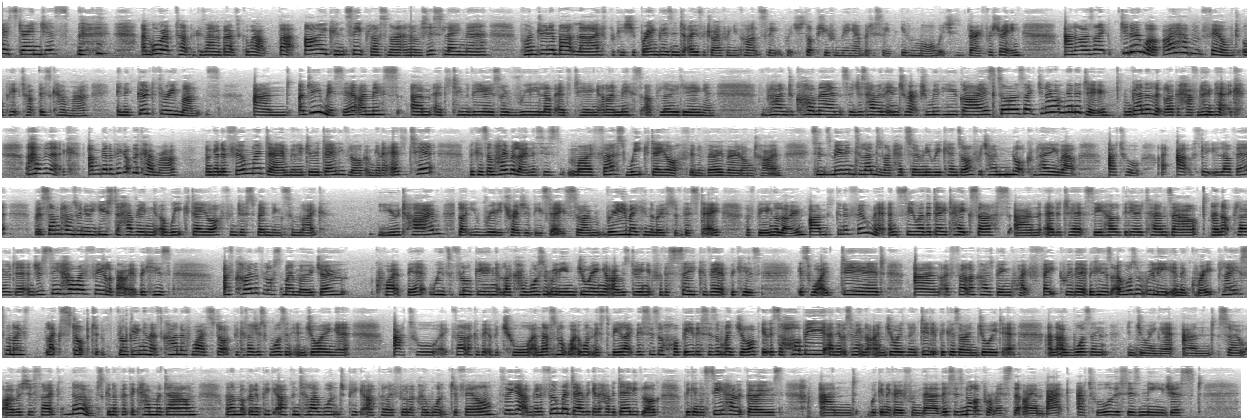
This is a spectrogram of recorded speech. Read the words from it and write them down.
Hello strangers. I'm all wrapped up because I'm about to go out. But I couldn't sleep last night and I was just laying there pondering about life because your brain goes into overdrive when you can't sleep which stops you from being able to sleep even more which is very frustrating. And I was like do you know what? I haven't filmed or picked up this camera in a good three months and I do miss it. I miss um, editing the videos. I really love editing and I miss uploading and replying to comments and just having interaction with you guys. So I was like, do you know what I'm going to do? I'm going to look like I have no neck. I have a neck. I'm going to pick up the camera. I'm going to film my day. I'm going to do a daily vlog. I'm going to edit it because I'm home alone. This is my first weekday off in a very, very long time. Since moving to London, I've had so many weekends off, which I'm not complaining about at all. I absolutely love it. But sometimes when you're used to having a weekday off and just spending some like you time like you really treasure these days so I'm really making the most of this day of being alone I'm just gonna film it and see where the day takes us and edit it see how the video turns out and upload it and just see how I feel about it because I've kind of lost my mojo quite a bit with vlogging like I wasn't really enjoying it I was doing it for the sake of it because it's what I did and I felt like I was being quite fake with it because I wasn't really in a great place when I like stopped vlogging and that's kind of why I stopped because I just wasn't enjoying it at all. It felt like a bit of a chore and that's not what I want this to be. Like this is a hobby. This isn't my job. It was a hobby and it was something that I enjoyed and I did it because I enjoyed it and I wasn't enjoying it. And so I was just like no I'm just gonna put the camera down and I'm not gonna pick it up until I want to pick it up and I feel like I want to film. So yeah I'm gonna film my day. We're gonna have a daily vlog. We're gonna see how it goes and we're gonna go from there. This is not a promise that I am back at all. This is me just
